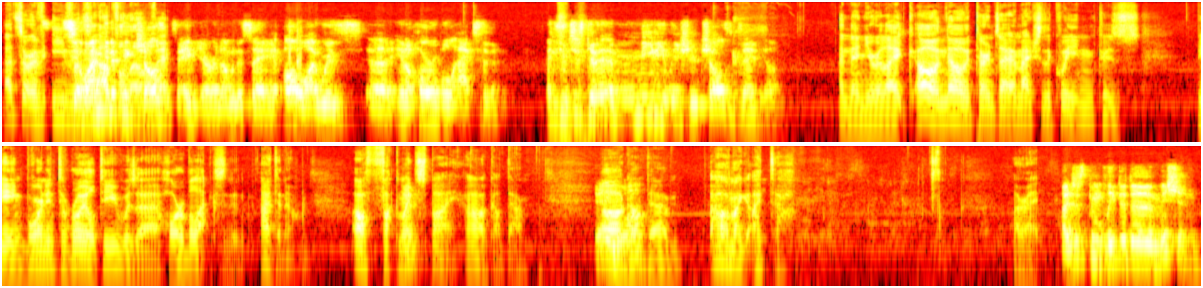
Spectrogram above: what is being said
that sort of evens so I'm gonna a pick Charles bit. Xavier and I'm gonna say, "Oh, I was uh, in a horrible accident," and you're just gonna immediately shoot Charles Xavier. And then you were like, "Oh no, it turns out I'm actually the queen because being born into royalty was a horrible accident." I don't know. Oh fuck, am I the spy? Oh goddamn. Yeah, oh goddamn. Oh my god. All right. I just completed a mission.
